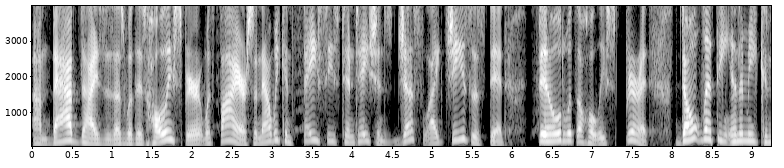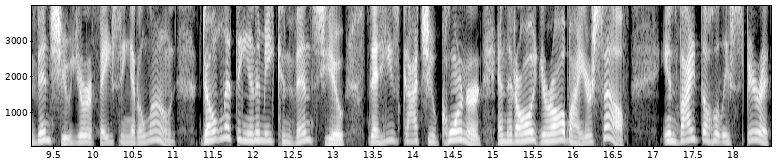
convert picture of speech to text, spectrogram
um, baptizes us with His Holy Spirit with fire. So now we can face these temptations just like Jesus did filled with the Holy Spirit. Don't let the enemy convince you you're facing it alone. Don't let the enemy convince you that he's got you cornered and that all you're all by yourself. Invite the Holy Spirit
